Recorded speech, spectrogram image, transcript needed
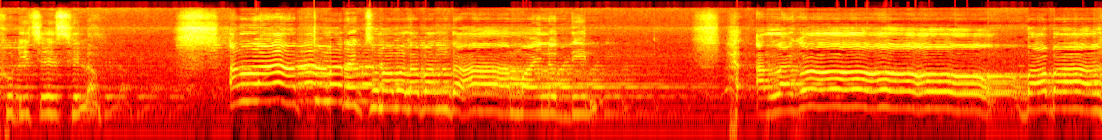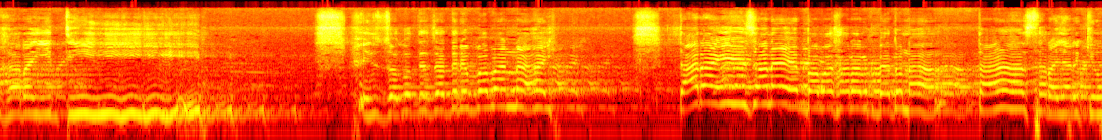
খুঁটি চেয়েছিলাম। আল্লাহ, তোমার একজন অবলা বান্দা, মাইনুদ্দিন। আল্লাহ গো, বাবা হারাইতি এই জগতে যাদের বাবা নাই, তারাই জানে বাবা হারার বেদনা তা তাছাড়া আর কেউ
